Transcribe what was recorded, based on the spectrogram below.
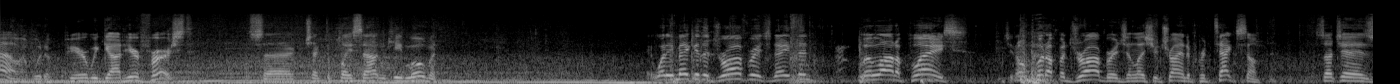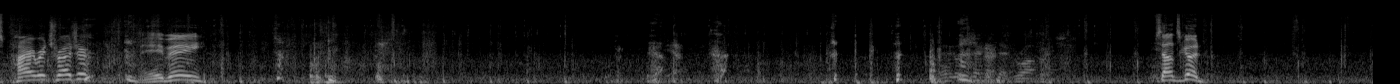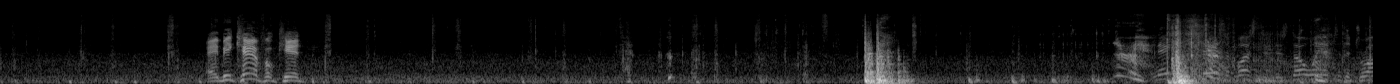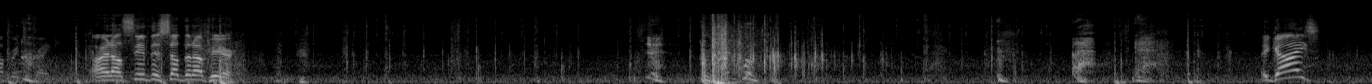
Well, it would appear we got here first. Let's uh, check the place out and keep moving. Hey, what do you make of the drawbridge, Nathan? A little out of place. But you don't put up a drawbridge unless you're trying to protect something. Such as pirate treasure? Maybe. Gotta go check out that drawbridge. Sounds good. Hey, be careful, kid. Nathan, the stairs are busted. There's no way up to the drawbridge, Frank. All right, I'll see if there's something up here. Hey, guys!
